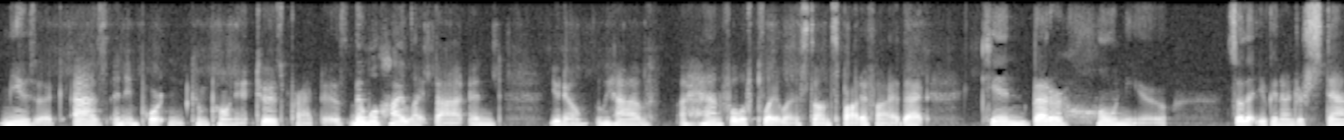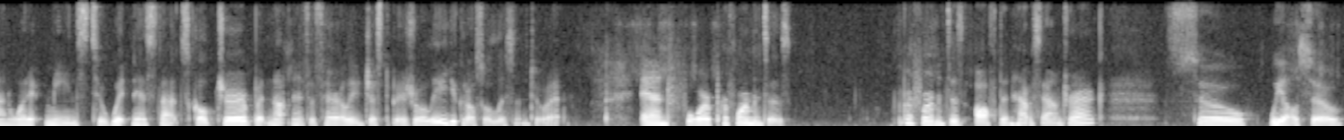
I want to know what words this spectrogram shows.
music as an important component to his practice, then we'll highlight that. And, you know, we have a handful of playlists on Spotify that can better hone you so that you can understand what it means to witness that sculpture, but not necessarily just visually. You could also listen to it. And for performances, performances often have a soundtrack. So we also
